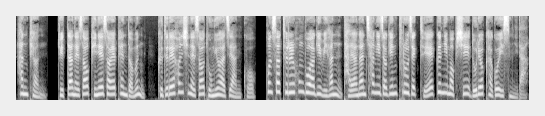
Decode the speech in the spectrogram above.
한편 뒷단에서 빈에서의 팬덤은 그들의 헌신에서 동요하지 않고 콘서트를 홍보하기 위한 다양한 창의적인 프로젝트에 끊임없이 노력하고 있습니다.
